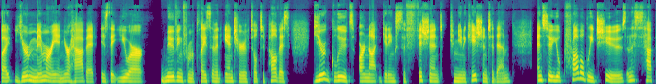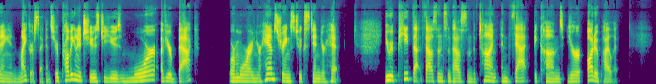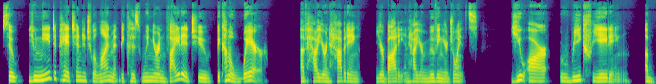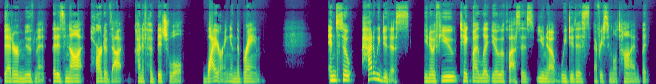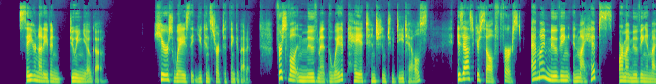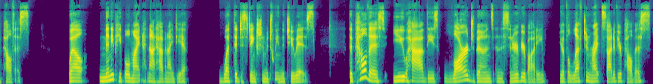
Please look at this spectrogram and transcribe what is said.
but your memory and your habit is that you are moving from a place of an anterior tilted pelvis, your glutes are not getting sufficient communication to them. And so you'll probably choose, and this is happening in microseconds, you're probably going to choose to use more of your back or more on your hamstrings to extend your hip. You repeat that thousands and thousands of times, and that becomes your autopilot. So you need to pay attention to alignment because when you're invited to become aware of how you're inhabiting your body and how you're moving your joints, you are recreating a better movement that is not part of that kind of habitual wiring in the brain. And so, how do we do this? You know, if you take my lit yoga classes, you know we do this every single time. But say you're not even doing yoga, here's ways that you can start to think about it. First of all, in movement, the way to pay attention to details is ask yourself first, am I moving in my hips or am I moving in my pelvis? Well, many people might not have an idea what the distinction between the two is. The pelvis, you have these large bones in the center of your body. You have a left and right side of your pelvis,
